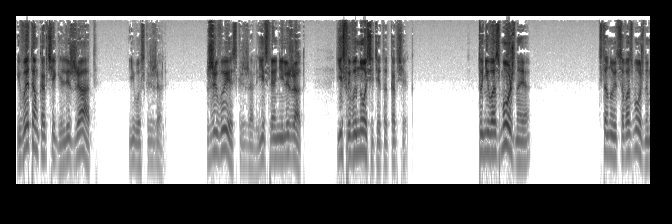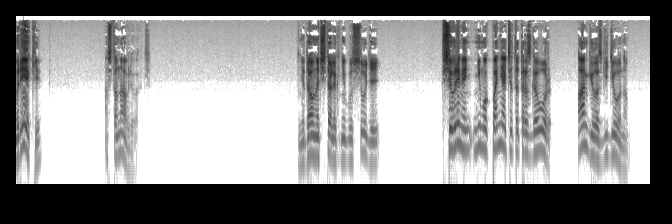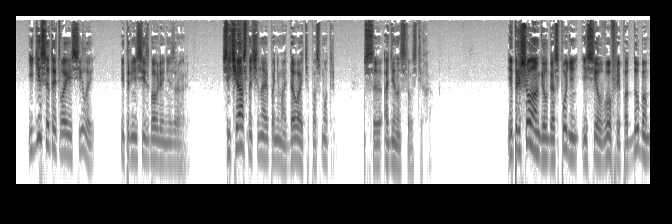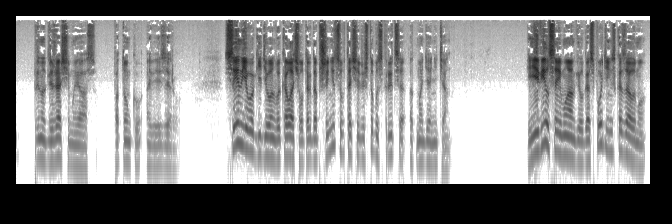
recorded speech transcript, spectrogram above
И в этом ковчеге лежат его скрижали. Живые скрижали, если они лежат если вы носите этот ковчег, то невозможное становится возможным. Реки останавливаются. Недавно читали книгу судей. Все время не мог понять этот разговор ангела с Гедеоном. Иди с этой твоей силой и принеси избавление Израилю. Сейчас начинаю понимать. Давайте посмотрим с 11 стиха. И пришел ангел Господень и сел в Офре под дубом, принадлежащему Иасу, потомку Авиезерову. Сын его, Гедеон, выколачивал тогда пшеницу в точиле, чтобы скрыться от мадианитян. И явился ему ангел Господень и сказал ему,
